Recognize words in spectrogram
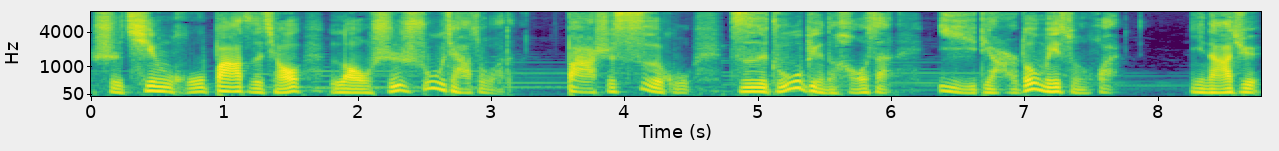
是清湖八字桥老石叔家做的，八十四股紫竹柄的好伞，一点都没损坏。你拿去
